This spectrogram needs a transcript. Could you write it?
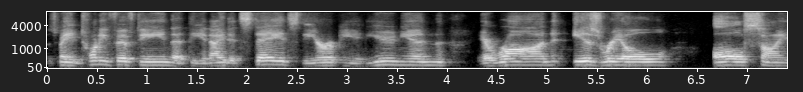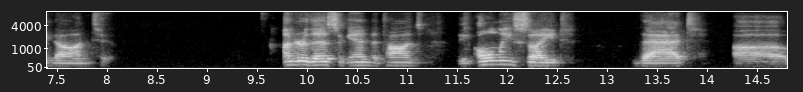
was made in 2015 that the United States, the European Union, Iran, Israel all signed on to. Under this, again, Natanz, the only site that uh,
